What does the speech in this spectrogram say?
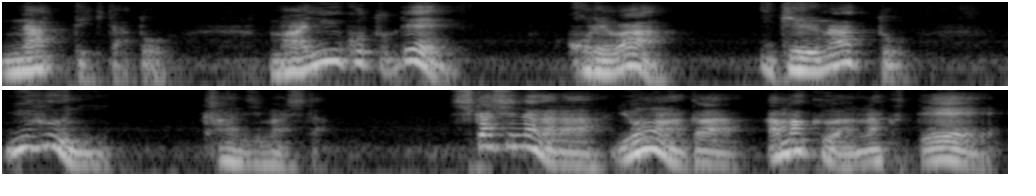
なってきたと、まあいうことで、これはいけるなというふうに感じました。しかしながら世の中甘くはなくて、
